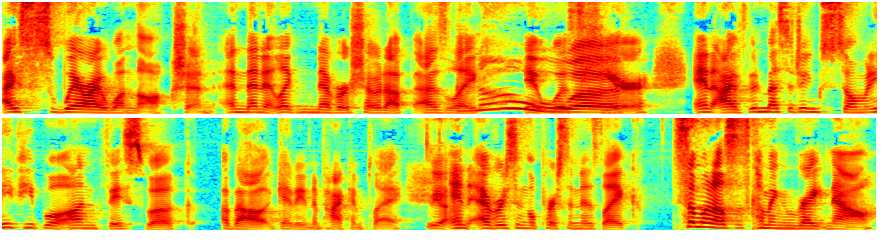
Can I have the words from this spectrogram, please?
I swear I won the auction, and then it like never showed up as like no. it was here. And I've been messaging so many people on Facebook about getting a pack and play Yeah. and every single person is like someone else is coming right now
